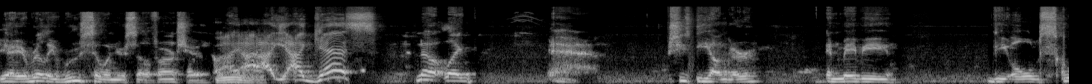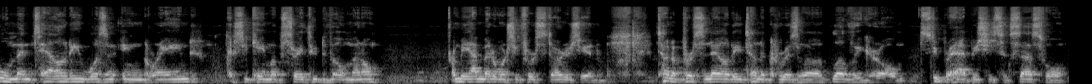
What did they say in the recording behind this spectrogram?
Yeah, you're really Russo in yourself, aren't you? I, I, I guess. No, like she's younger, and maybe the old school mentality wasn't ingrained because she came up straight through developmental. I mean, I met her when she first started. She had a ton of personality, ton of charisma, lovely girl, super happy she's successful.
